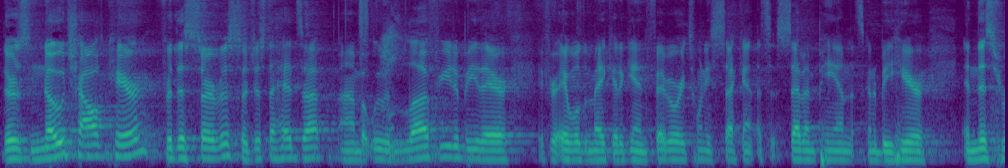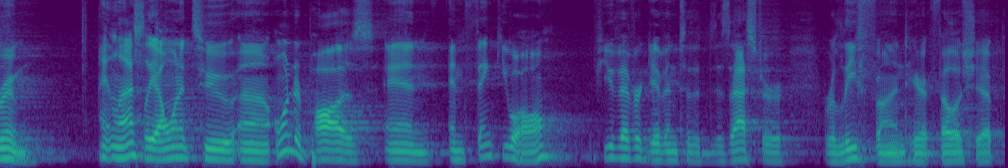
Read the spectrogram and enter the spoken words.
there's no childcare for this service, so just a heads up. Um, but we would love for you to be there if you're able to make it. Again, February 22nd, that's at 7 p.m. That's going to be here in this room. And lastly, I wanted to uh, I wanted to pause and and thank you all. If you've ever given to the disaster relief fund here at Fellowship,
